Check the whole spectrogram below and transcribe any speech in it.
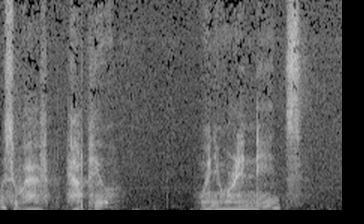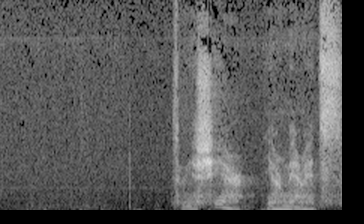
those who have helped you when you were in needs. So you share your merits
